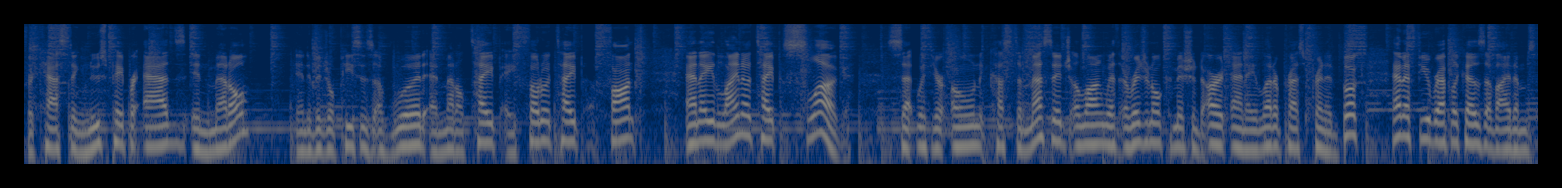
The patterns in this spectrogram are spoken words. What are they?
for casting newspaper ads in metal, individual pieces of wood and metal type, a phototype font, and a linotype slug set with your own custom message, along with original commissioned art and a letterpress printed book, and a few replicas of items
